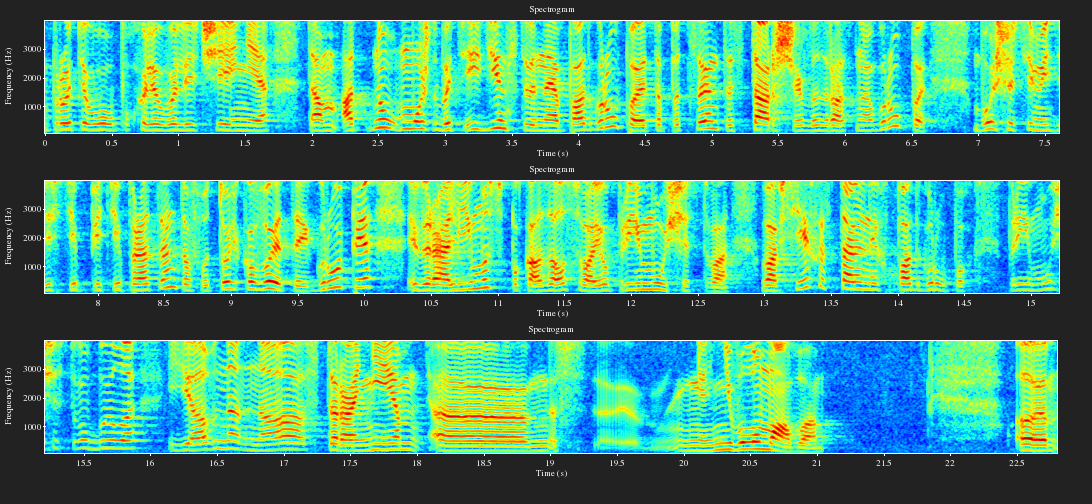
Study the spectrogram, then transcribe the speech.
противоопухолевого лечения, там, ну, может быть, единственная подгруппа – это пациенты старшей возрастной группы, больше 75%, вот только в этой группе эверолимус показал свое преимущество. Во всех остальных остальных подгруппах преимущество было явно на стороне э, э Неволумаба. Э,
